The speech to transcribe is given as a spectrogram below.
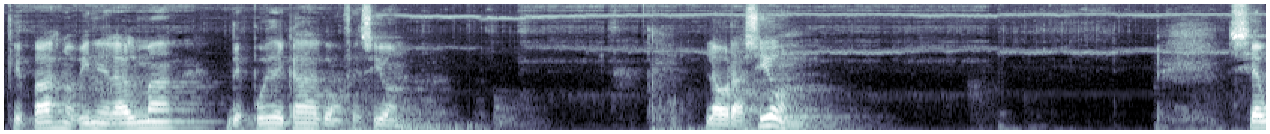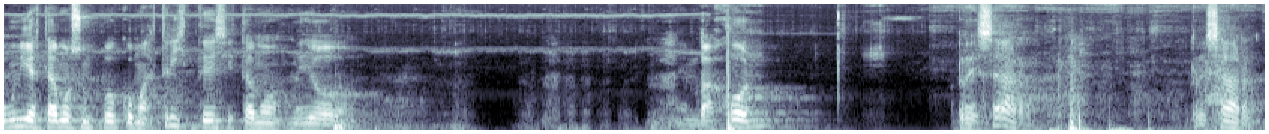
qué paz nos viene el alma después de cada confesión. La oración. Si algún día estamos un poco más tristes, si estamos medio en bajón, rezar, rezar.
